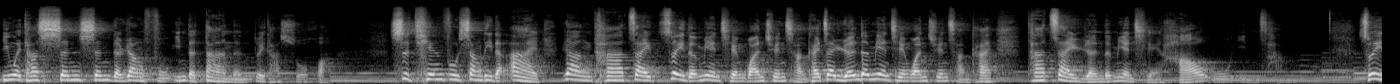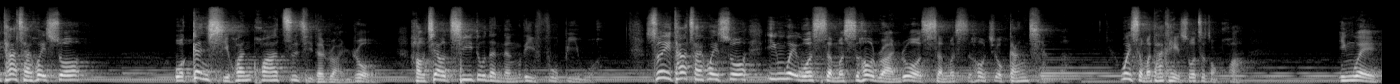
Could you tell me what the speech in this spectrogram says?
因为他深深的让福音的大能对他说话。是天赋上帝的爱，让他在罪的面前完全敞开，在人的面前完全敞开，他在人的面前毫无隐藏，所以他才会说：“我更喜欢夸自己的软弱，好叫基督的能力复庇我。”所以他才会说：“因为我什么时候软弱，什么时候就刚强了。”为什么他可以说这种话？因为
